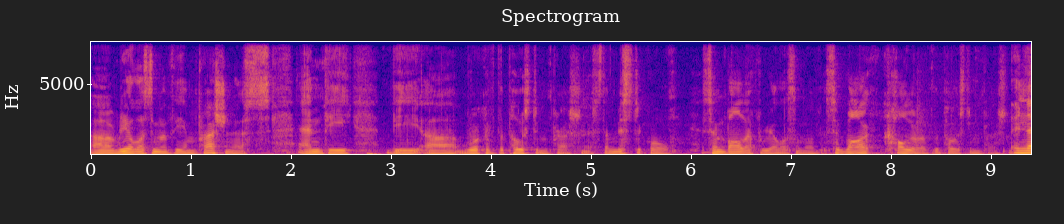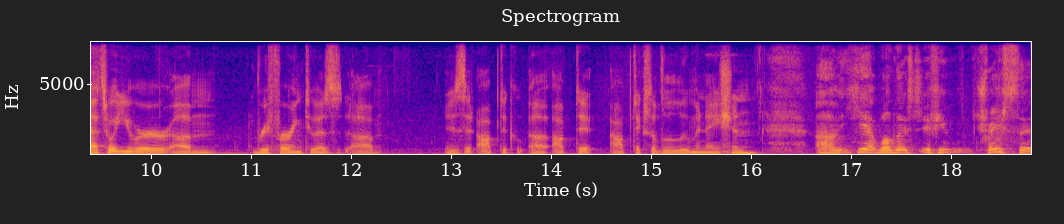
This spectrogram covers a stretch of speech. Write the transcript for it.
uh, realism of the Impressionists and the the uh, work of the Post-Impressionists, the mystical, symbolic realism of the symbolic color of the Post-Impressionists. And that's what you were um, referring to as, uh, is it optic, uh, optic, optics of illumination? Um, yeah, well, if you trace the,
